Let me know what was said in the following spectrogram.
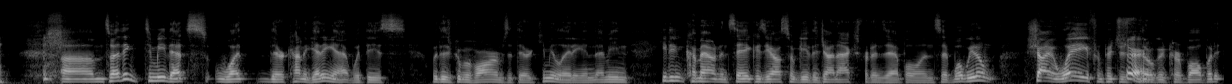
um, so I think to me that's what they're kind of getting at with these with his group of arms that they're accumulating. And I mean, he didn't come out and say because he also gave the John Axford example and said, well, we don't shy away from pitchers Sure. who throw a good curveball, but it,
